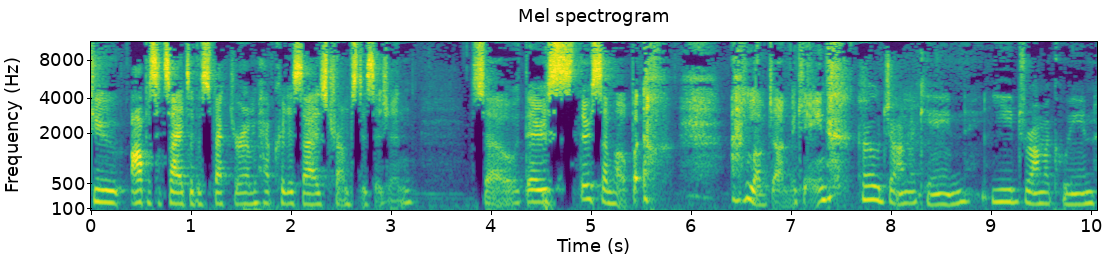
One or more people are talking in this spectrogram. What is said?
two opposite sides of the spectrum, have criticized Trump's decision. So there's there's some hope, but I love John McCain. Oh, John McCain, ye drama queen.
